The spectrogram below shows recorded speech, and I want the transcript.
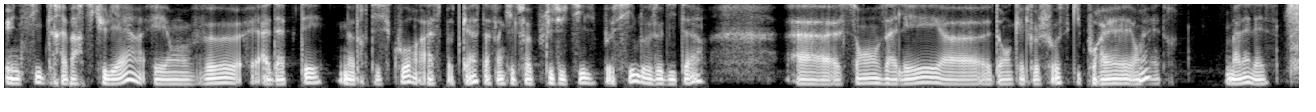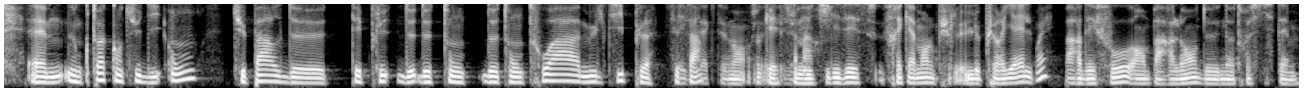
une cible très particulière et on veut adapter notre discours à ce podcast afin qu'il soit plus utile possible aux auditeurs, euh, sans aller euh, dans quelque chose qui pourrait en Ouais. mettre mal à l'aise. Euh, donc toi, quand tu dis on, tu parles de tes plus de, de ton de ton toi multiple, c'est ça? Exactement. Ok, Je- ça marche. utiliser fréquemment le, pluriel Ouais. par défaut en parlant de notre système.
